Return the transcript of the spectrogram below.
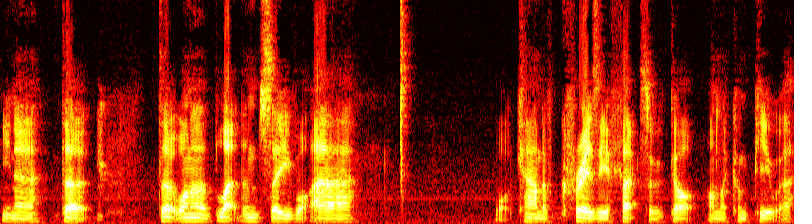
You know, don't don't want to let them see what uh what kind of crazy effects we've got on the computer.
